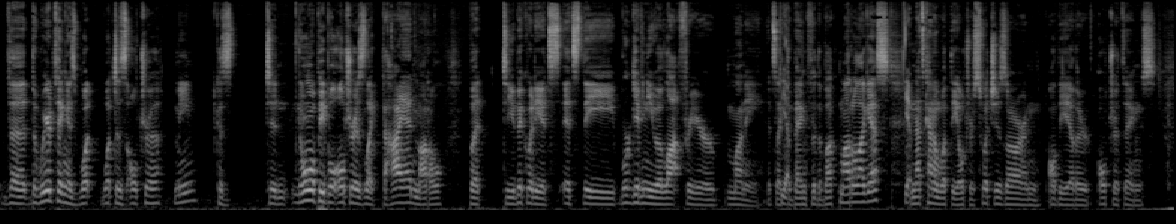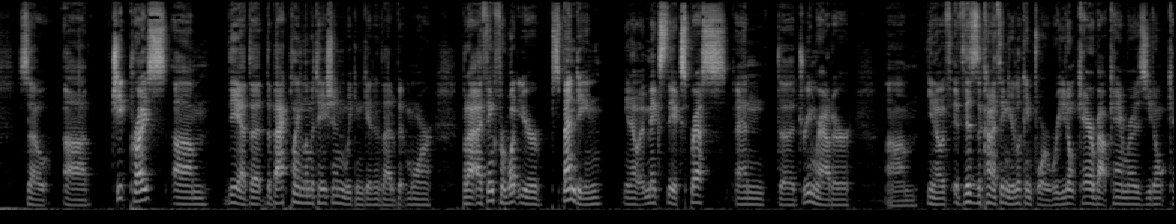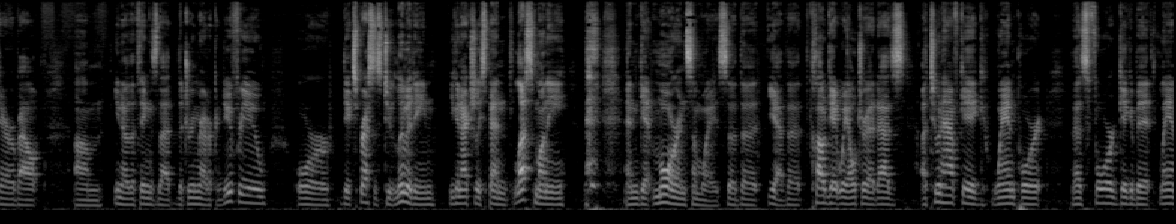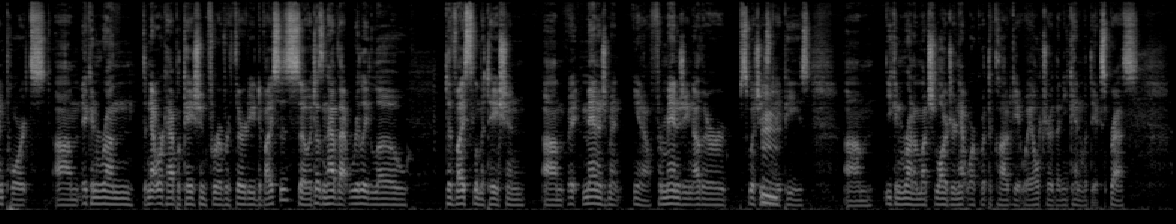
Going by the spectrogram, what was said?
the the weird thing is what what does Ultra mean? Because to normal people, Ultra is like the high end model, but to Ubiquiti, it's it's the we're giving you a lot for your money. It's like Yep. the bang for the buck model, I guess. Yep. And that's kind of what the Ultra switches are and all the other Ultra things. So uh, cheap price. Um, yeah, the the backplane limitation we can get into that a bit more, but I, I think for what you're spending, you know, it makes the Express and the Dream Router. Um, you know, if, if this is the kind of thing you're looking for, where you don't care about cameras, you don't care about, um, you know, the things that the Dream Router can do for you, or the Express is too limiting, you can actually spend less money and get more in some ways. So the yeah, the Cloud Gateway Ultra it has a two and a half gig WAN port. It has four gigabit LAN ports. Um, it can run the network application for over 30 devices, so it doesn't have that really low device limitation um, management. You know, for managing other switches and APs, um, you can run a much larger network with the Cloud Gateway Ultra than you can with the Express.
